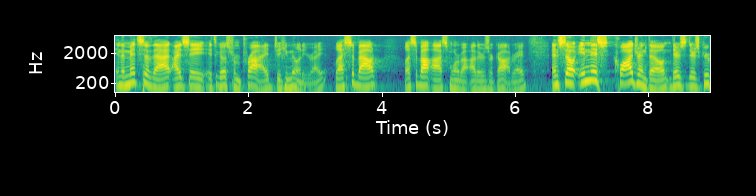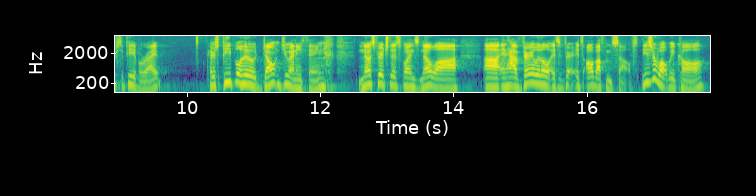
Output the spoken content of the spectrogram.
in the midst of that, I'd say it goes from pride to humility, right? Less about less about us, more about others or God, right? And so in this quadrant, though, there's there's groups of people, right? There's people who don't do anything, no spiritual disciplines, no law, uh, and have very little. It's very, it's all about themselves. These are what we call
